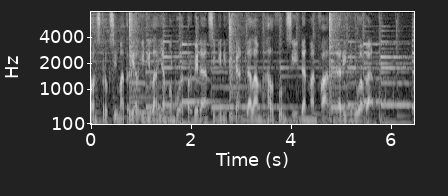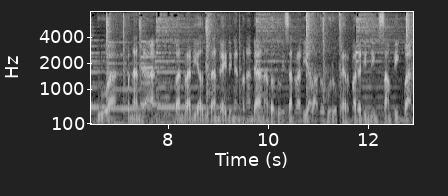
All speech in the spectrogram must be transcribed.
Konstruksi material inilah yang membuat perbedaan signifikan dalam hal fungsi dan manfaat dari kedua ban. 2. Penandaan. Ban radial ditandai dengan penandaan atau tulisan radial atau huruf R pada dinding samping ban,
